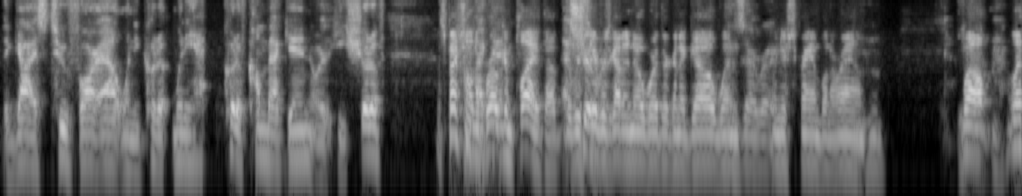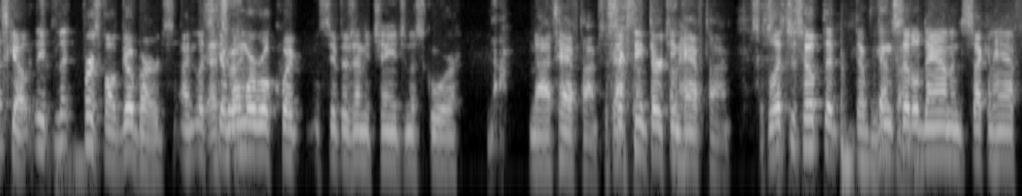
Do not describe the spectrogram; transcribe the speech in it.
the guy's too far out when he could have when he could have come back in, or he should have. Especially on a broken in. play, the, the receivers got to know where they're going to go when right? when you're scrambling around. Mhm. Well, let's go. It, let, first of all, go birds. Let's That's get right. one more real quick. See if there's any change in the score. Nah. No, it's halftime. So It's halftime. 16 13 Okay. halftime. So let's just hope that, that things settle down in the second half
